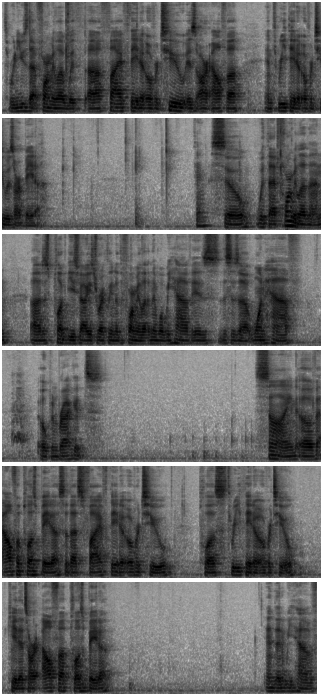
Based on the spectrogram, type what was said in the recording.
so we're going to use that formula with uh, 5 theta over 2 is our alpha and 3 theta over 2 is our beta. Okay, so with that formula then, uh, just plug these values directly into the formula and then what we have is, this is a 1 half, open brackets, sine of alpha plus beta, so that's 5 theta over 2 plus 3 theta over 2. Okay, that's our alpha plus beta. And then we have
